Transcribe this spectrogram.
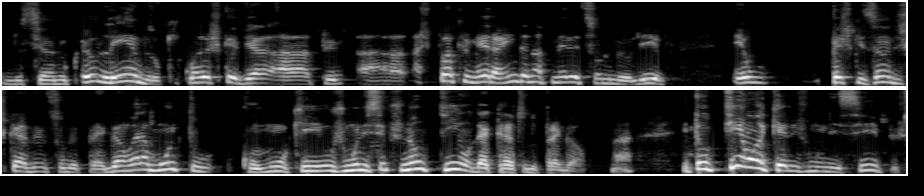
Luciano. Eu lembro que quando eu escrevi a, a, a, Acho que foi a primeira, ainda na primeira edição do meu livro, eu, pesquisando e escrevendo sobre pregão, era muito comum que os municípios não tinham o decreto do pregão. Né? Então, tinham aqueles municípios,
